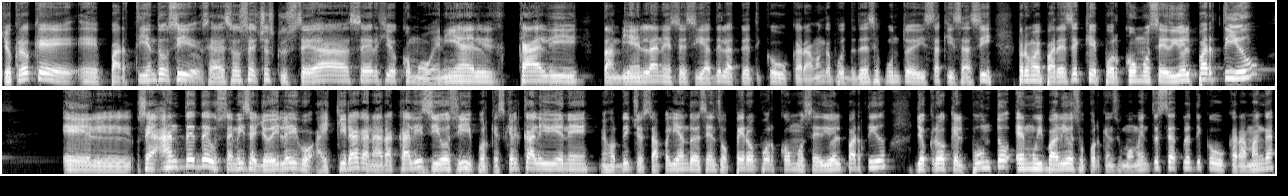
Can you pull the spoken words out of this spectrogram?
Yo creo que eh, partiendo, sí, o sea, esos hechos que usted da, Sergio, como venía el Cali, también la necesidad del Atlético Bucaramanga, pues desde ese punto de vista quizás sí, pero me parece que por cómo se dio el partido, el, o sea, antes de usted me dice, yo le digo, hay que ir a ganar a Cali sí o sí, porque es que el Cali viene, mejor dicho, está peleando descenso, pero por cómo se dio el partido, yo creo que el punto es muy valioso, porque en su momento este Atlético Bucaramanga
